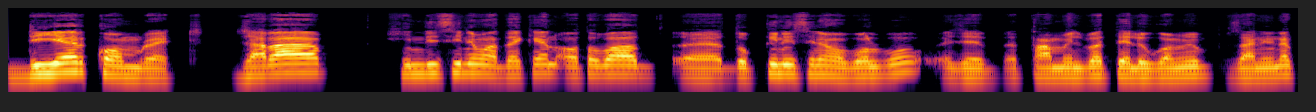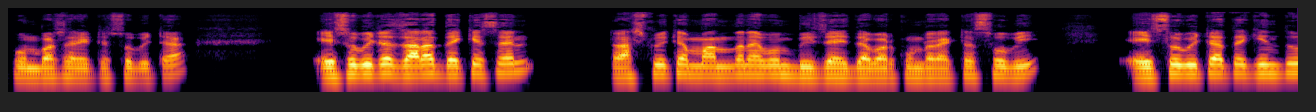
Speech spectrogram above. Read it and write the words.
ডিয়ার কমরেড যারা হিন্দি সিনেমা দেখেন অথবা দক্ষিণী সিনেমা বলব এই যে তামিল বা তেলুগু আমি জানি না কোন ভাষার এটা ছবিটা। এই ছবিটা যারা দেখেছেন রাশ্মিকা মান্দানা এবং বিজয় দেবার কোনটার একটা ছবি। এই ছবিটাতে কিন্তু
